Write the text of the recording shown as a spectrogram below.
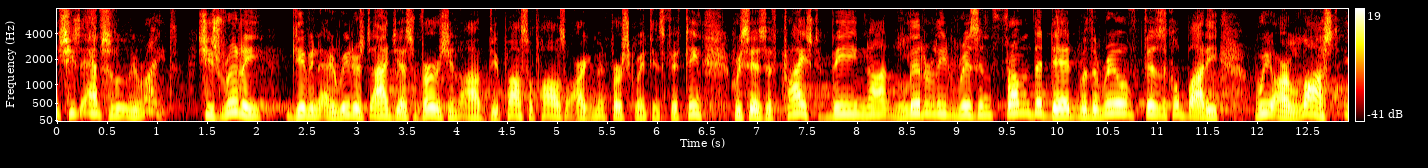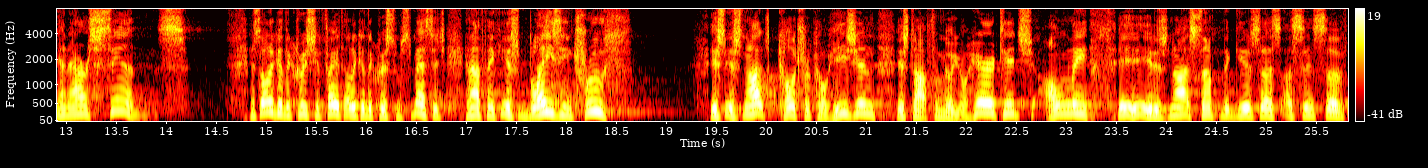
she's absolutely right. She's really giving a Reader's Digest version of the Apostle Paul's argument, 1 Corinthians 15, who says, If Christ be not literally risen from the dead with a real physical body, we are lost in our sins. And so I look at the Christian faith, I look at the Christmas message, and I think it's blazing truth. It's, it's not cultural cohesion. It's not familial heritage only. It, it is not something that gives us a sense of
